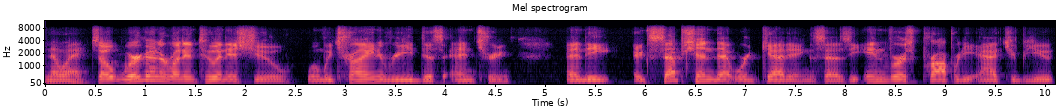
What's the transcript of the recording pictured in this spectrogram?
No way. So we're going to run into an issue when we try and read this entry, and the exception that we're getting says the inverse property attribute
